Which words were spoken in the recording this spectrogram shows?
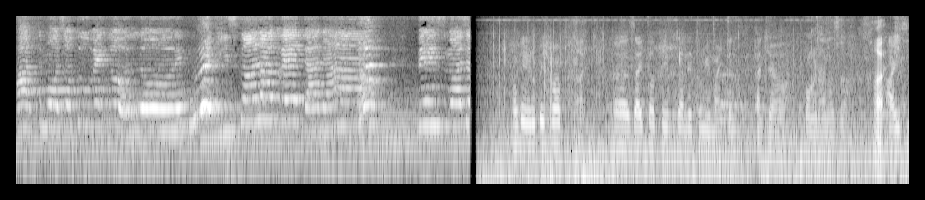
हात म्हजो तुवें दवरलोय इस्कॉलाक वेताना बेस म्हजो ओके रुपेश बाब जायतो तेंप जाले तुमी मायकल ताच्या पंगडान आसा. आयज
